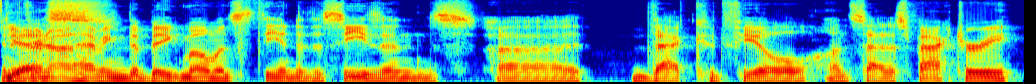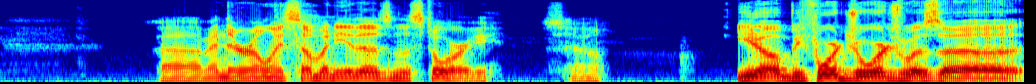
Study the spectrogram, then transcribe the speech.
And yes. if you're not having the big moments at the end of the seasons, uh, that could feel unsatisfactory. Um, and there are only so many of those in the story. So, you know, before George was a,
